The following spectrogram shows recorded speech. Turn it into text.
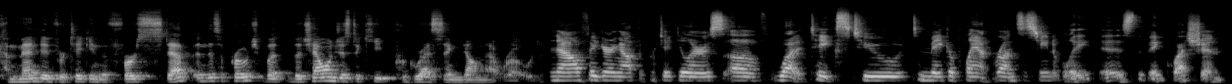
commended for taking the first step in this approach, but the challenge is to keep progressing down that road. Now figuring out the particulars of what it takes to to make a plant run sustainably is the big question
